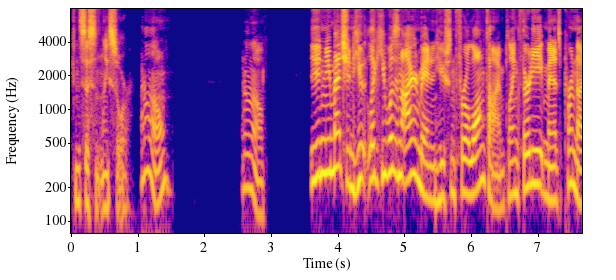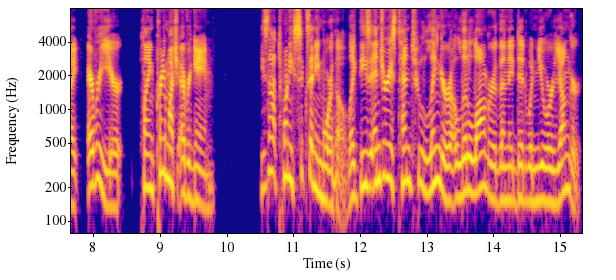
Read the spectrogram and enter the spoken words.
consistently sore. I don't know. I don't know. You, you mentioned he like he was an Iron Man in Houston for a long time, playing 38 minutes per night every year, playing pretty much every game. He's not 26 anymore, though. Like these injuries tend to linger a little longer than they did when you were younger.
